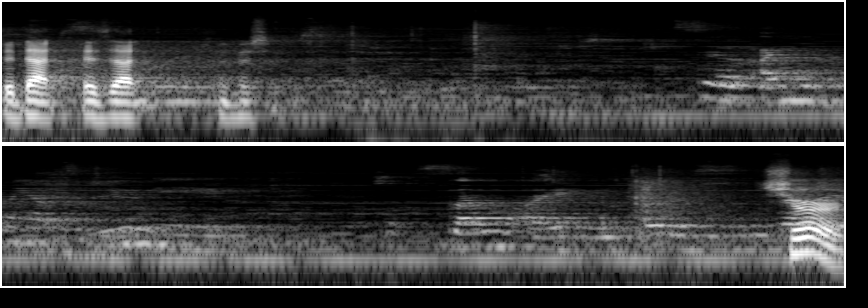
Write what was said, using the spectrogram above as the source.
did that, is that sufficient? So, I mean, plants do need sunlight and Sure.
